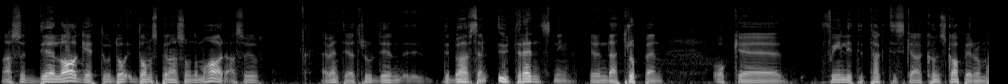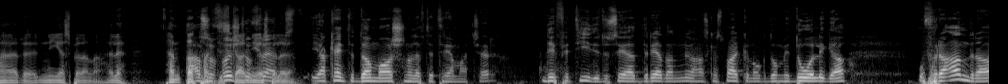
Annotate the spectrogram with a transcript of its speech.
alltså det laget och de, de spelarna som de har, alltså Jag vet inte, jag tror det, det behövs en utrensning i den där truppen Och eh, få in lite taktiska kunskaper i de här eh, nya spelarna, eller hämta Alltså först taktiska och nya främst, spelare jag kan inte döma Arsenal efter tre matcher. Det är för tidigt att säga att redan nu han ska sparken och de är dåliga. Och för det andra,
